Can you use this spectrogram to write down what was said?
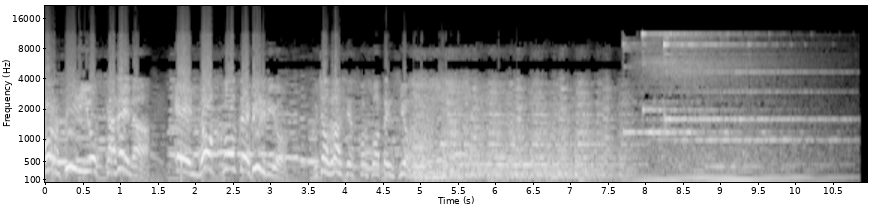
Porfirio Cadena, el ojo de vidrio. Muchas gracias por su atención.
